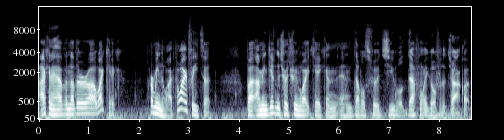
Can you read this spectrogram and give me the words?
I can have another uh, white cake. Or I mean the wife. The wife eats it. But I mean, given the choice between white cake and, and devil's food, she will definitely go for the chocolate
